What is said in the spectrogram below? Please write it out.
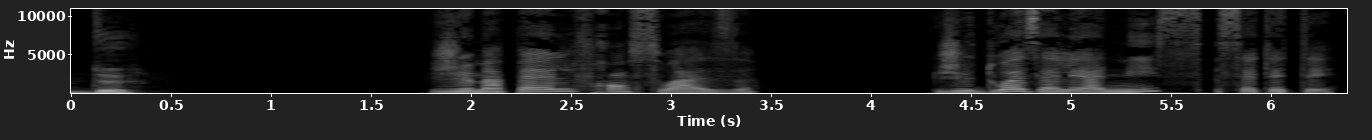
2, Je m'appelle Françoise. Je dois aller à Nice cet été.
